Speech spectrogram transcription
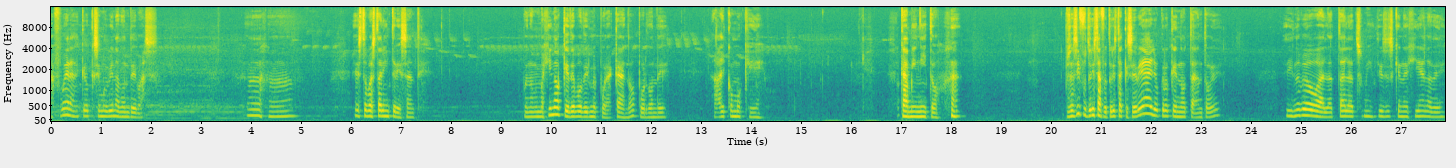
afuera. Creo que sé muy bien a dónde vas. Esto va a estar interesante. Bueno, me imagino que debo de irme por acá, ¿no? Por donde hay como que caminito. pues así futurista, futurista que se vea, yo creo que no tanto, ¿eh? Y no veo a la tal Atsumi. Dices que energía la de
